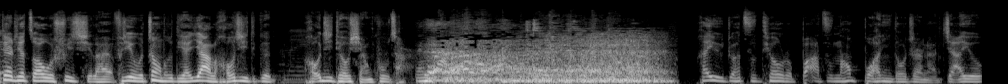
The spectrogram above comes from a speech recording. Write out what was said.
第二天早上我睡起来，发现我枕头底下压了好几个、好几条新裤衩，还有一张纸条说：“爸，只能帮你到这了，加油。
